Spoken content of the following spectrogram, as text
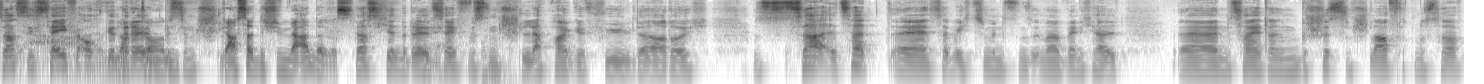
du hast dich safe auch generell ein Lockdown bisschen schl- gab's halt nicht viel mehr anderes. Du hast generell safe ein bisschen Schleppergefühl dadurch. Es hat, es hat, äh, es hat mich zumindest immer, wenn ich halt äh, eine Zeit lang einen beschissenen Schlafrhythmus habe,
